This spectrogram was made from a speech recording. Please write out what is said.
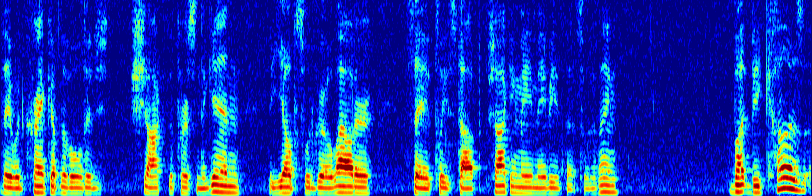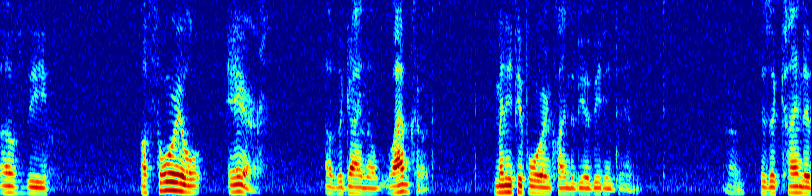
They would crank up the voltage, shock the person again, the yelps would grow louder, say, please stop shocking me, maybe it's that sort of thing. But because of the authorial air of the guy in the lab coat, many people were inclined to be obedient to him. Um, there's a kind of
